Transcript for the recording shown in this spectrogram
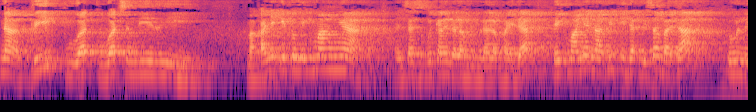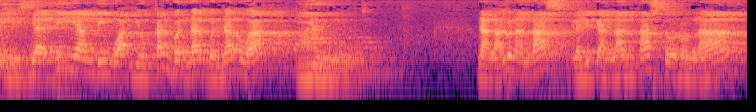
Nabi buat-buat sendiri. Makanya itu hikmahnya. Dan saya sebutkan dalam dalam faedah, hikmahnya Nabi tidak bisa baca tulis. Jadi yang diwahyukan benar-benar wahyu. Nah lalu lantas dilanjutkan lantas turunlah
